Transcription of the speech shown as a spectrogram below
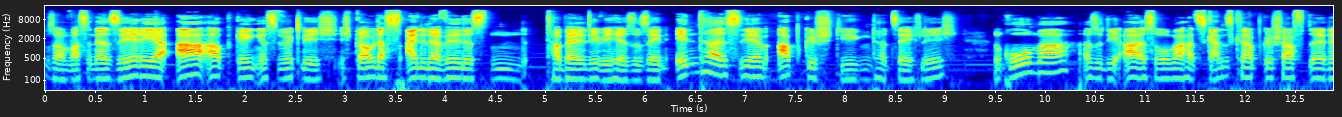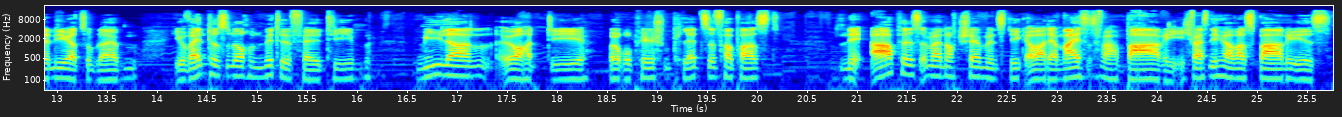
So, was in der Serie A abging, ist wirklich, ich glaube, das ist eine der wildesten Tabellen, die wir hier so sehen. Inter ist hier abgestiegen tatsächlich. Roma, also die AS Roma, hat es ganz knapp geschafft, äh, in der Liga zu bleiben. Juventus noch ein Mittelfeldteam. Milan ja, hat die europäischen Plätze verpasst. Neapel ist immer noch Champions League, aber der meiste ist einfach Bari. Ich weiß nicht mehr, was Bari ist.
